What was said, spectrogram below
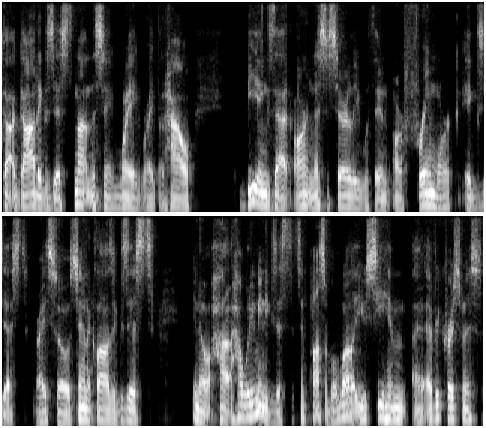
God, God exists, not in the same way, right? But how beings that aren't necessarily within our framework exist, right? So Santa Claus exists. You know how, how? What do you mean exists? It's impossible. Well, you see him uh, every Christmas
